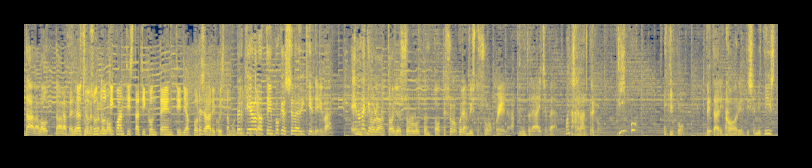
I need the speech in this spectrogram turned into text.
Dalla lotta. Dalla Vabbè, da tu, sono tutti quanti stati contenti di apportare Esatto, questa modifica. Perché era da tempo che se la richiedeva. E non è che volevano togliere solo l'88, solo, quelli hanno visto solo quella, la punta dell'iceberg. Ma c'era altre cose. Tipo? E tipo, vietare i cori antisemitisti,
